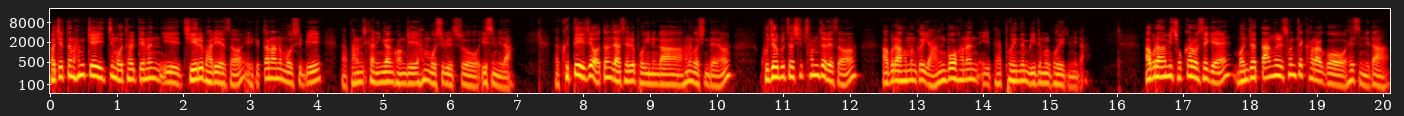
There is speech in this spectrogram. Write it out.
어쨌든 함께 있지 못할 때는 이 지혜를 발휘해서 이렇게 떠나는 모습이 바람직한 인간관계의 한 모습일 수 있습니다. 그때 이제 어떤 자세를 보이는가 하는 것인데요. 9절부터 13절에서 아브라함은 그 양보하는 이 배포 있는 믿음을 보여줍니다. 아브라함이 조카 롯에게 먼저 땅을 선택하라고 했습니다.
